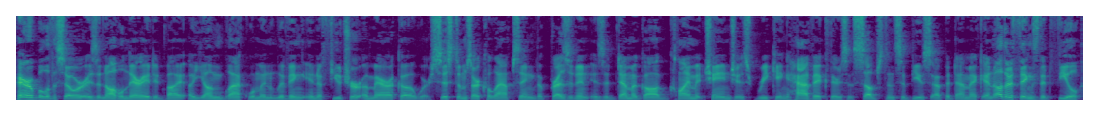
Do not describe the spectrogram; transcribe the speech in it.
Parable of the Sower is a novel narrated by a young black woman living in a future America where systems are collapsing, the president is a demagogue, climate change is wreaking havoc, there's a substance abuse epidemic, and other things that feel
